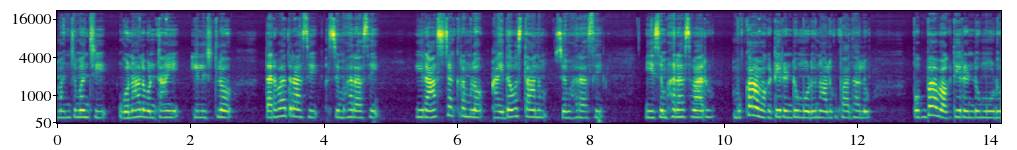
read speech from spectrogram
మంచి మంచి గుణాలు ఉంటాయి. ఈ లిస్టులో తర్వాత రాశి సింహరాశి ఈ రాశి చక్రంలో ఐదవ స్థానం సింహరాశి. ఈ సింహరాశి వారు ముఖ ఒకటి రెండు మూడు నాలుగు పాదాలు పుబ్బ ఒకటి రెండు మూడు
